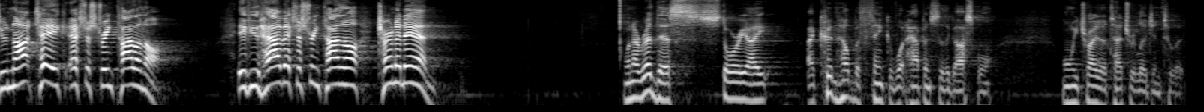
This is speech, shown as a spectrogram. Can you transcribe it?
Do not take extra strength Tylenol. If you have extra strength Tylenol, turn it in. When I read this story, I, I couldn't help but think of what happens to the gospel when we try to attach religion to it.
